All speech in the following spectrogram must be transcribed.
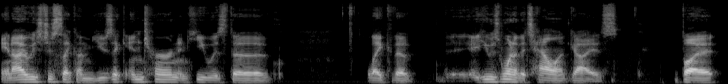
And I was just like a music intern, and he was the, like the, he was one of the talent guys. But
